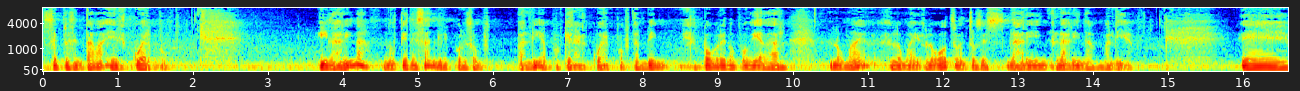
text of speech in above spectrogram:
se presentaba el cuerpo. Y la harina no tiene sangre, por eso valía, porque era el cuerpo. También el pobre no podía dar lo, lo, lo otro, entonces la harina, la harina valía. Eh,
